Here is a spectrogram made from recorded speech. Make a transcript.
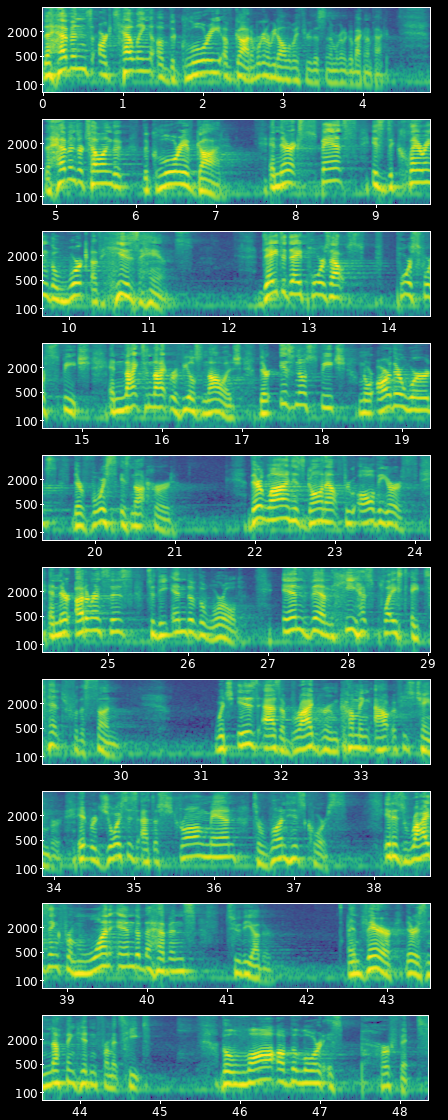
The heavens are telling of the glory of God. And we're going to read all the way through this and then we're going to go back and unpack it. The heavens are telling the, the glory of God, and their expanse is declaring the work of his hands. Day to day pours out pours forth speech, and night to night reveals knowledge. There is no speech, nor are there words, their voice is not heard. Their line has gone out through all the earth, and their utterances to the end of the world. In them he has placed a tent for the sun, which is as a bridegroom coming out of his chamber. It rejoices as a strong man to run his course. It is rising from one end of the heavens to the other. And there, there is nothing hidden from its heat. The law of the Lord is perfect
